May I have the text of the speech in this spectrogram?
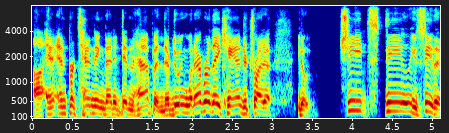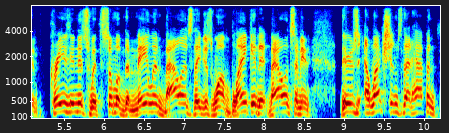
uh, and, and pretending that it didn't happen. They're doing whatever they can to try to you know cheat, steal. You see the craziness with some of the mail in ballots. They just want blanketed ballots. I mean, there's elections that happened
